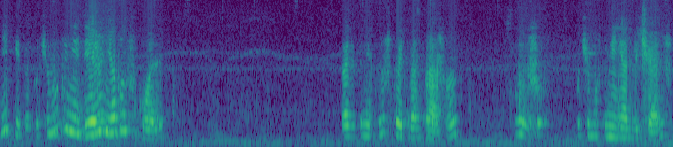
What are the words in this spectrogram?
Никита, почему ты неделю не был в школе? Разве ты не слышишь, что я тебя спрашиваю? Слышу. Почему ты мне не отвечаешь?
